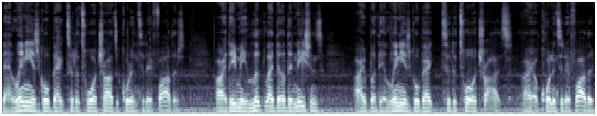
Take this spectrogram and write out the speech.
That lineage go back to the 12 tribes according to their fathers. All right, they may look like the other nations, all right, but their lineage go back to the 12 tribes, all right, according to their father.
